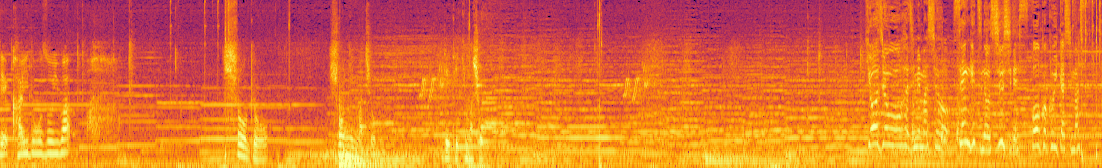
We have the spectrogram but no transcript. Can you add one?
で、街道沿いは、商業、商人町を入れていきましょう。表情を始めましょう先月の収支です報告いたします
